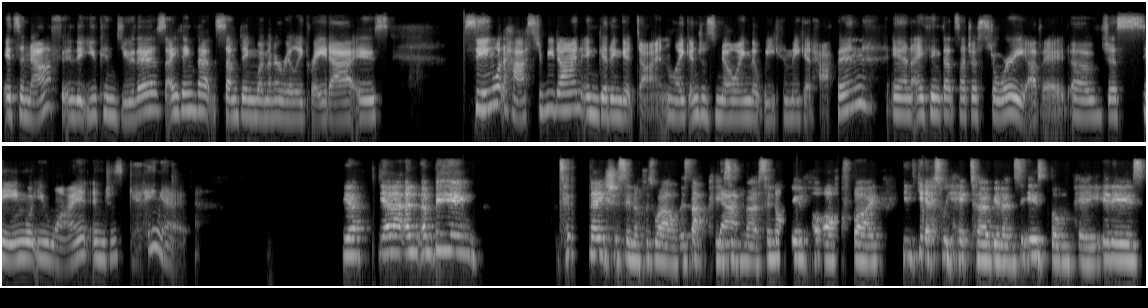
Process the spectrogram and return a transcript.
it's enough and that you can do this, I think that's something women are really great at is seeing what has to be done and getting it done like and just knowing that we can make it happen and i think that's such a story of it of just seeing what you want and just getting it Yeah, yeah, and and being tenacious enough as well. There's that piece, Yeah. isn't there? So not being put off by yes, we hit turbulence. It is bumpy. It is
